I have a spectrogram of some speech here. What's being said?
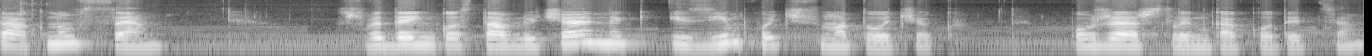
Так, ну все. Швиденько ставлю чайник і з'їм хоч шматочок, бо вже аж слинка котиться.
